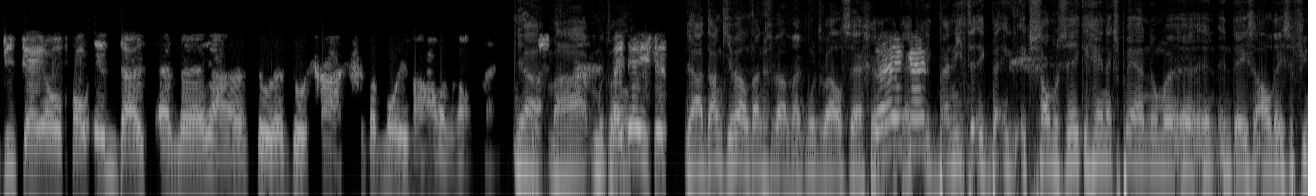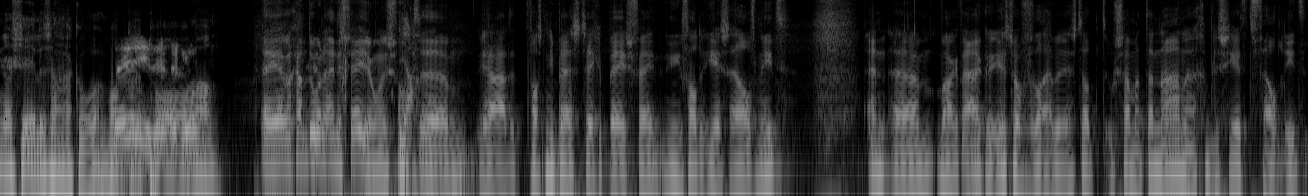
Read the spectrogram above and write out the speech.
jij overal induikt en eh, ja, dat doe, dat doe ik graag. Dat mooie verhalen vooral. ja maar ik moet Bij wel... deze. Ja, dankjewel, dankjewel. Maar ik moet wel zeggen, Nee, kijk, kijk. ik, ben niet, ik, ben, ik, ik zal me zeker geen expert noemen eh, in, in deze, al deze financiële zaken, hoor. Want, Nee, eh, nee, dat oh, klopt. man. Hey, we gaan door naar NEC, jongens. Want ja. Um, ja, dat was niet best tegen PSV. In ieder geval de eerste helft niet. En um, waar ik het eigenlijk eerst over wil hebben... is dat Oussama Tanane geblesseerd het veld liet.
